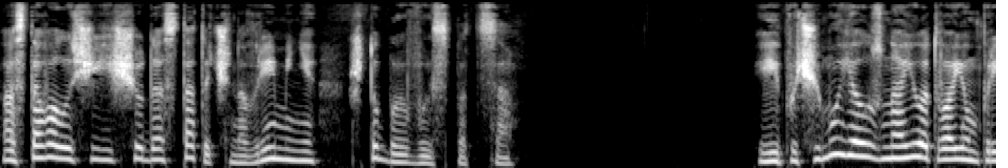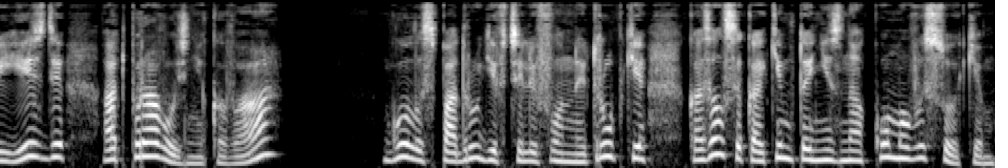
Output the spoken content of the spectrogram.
оставалось еще достаточно времени, чтобы выспаться. «И почему я узнаю о твоем приезде от Паровозникова, а?» Голос подруги в телефонной трубке казался каким-то незнакомо высоким,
